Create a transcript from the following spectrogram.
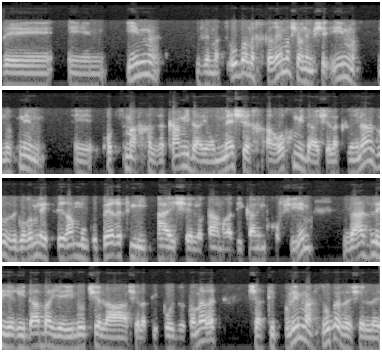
ואם, ומצאו במחקרים השונים שאם נותנים אה, עוצמה חזקה מדי או משך ארוך מדי של הקרינה הזו, זה גורם ליצירה מוגברת מדי של אותם רדיקלים חופשיים, ואז לירידה ביעילות של, ה, של הטיפול. זאת אומרת, שהטיפולים מהסוג הזה של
